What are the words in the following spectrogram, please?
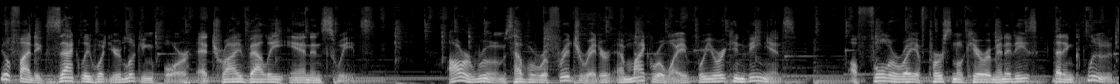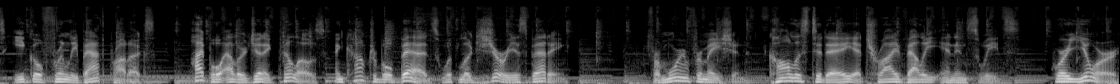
you'll find exactly what you're looking for at Tri Valley Inn and Suites. Our rooms have a refrigerator and microwave for your convenience, a full array of personal care amenities that includes eco friendly bath products, hypoallergenic pillows, and comfortable beds with luxurious bedding. For more information, call us today at Tri Valley Inn and Suites, where your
